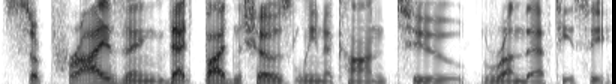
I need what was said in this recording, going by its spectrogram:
surprising that Biden chose Lina Khan to run the FTC?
